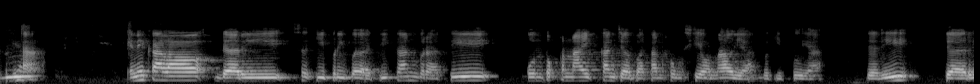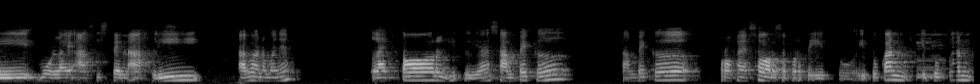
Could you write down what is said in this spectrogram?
Ya. Ini kalau dari segi pribadi kan berarti untuk kenaikan jabatan fungsional ya, begitu ya. Jadi dari mulai asisten ahli apa namanya? lektor gitu ya sampai ke sampai ke profesor seperti itu. Itu kan itu kan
